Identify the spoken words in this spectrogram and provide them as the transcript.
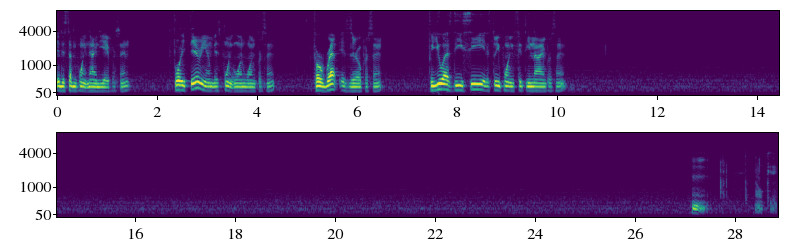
it is 7.98%. For Ethereum, it's 0.11%. For REP, is 0%. For USDC, it is 3.59%. Hmm. Okay.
